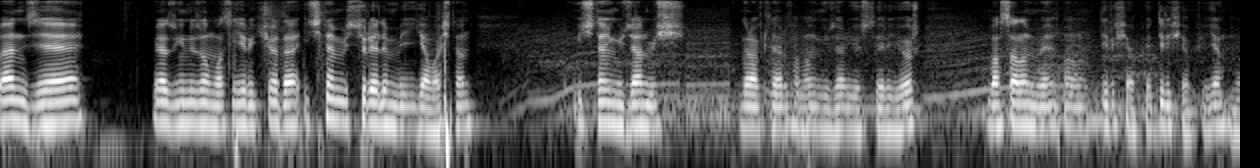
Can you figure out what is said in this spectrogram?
Bence biraz gündüz olması gerekiyor da içten bir sürelim bir yavaştan. İçten güzelmiş. Grafikler falan güzel gösteriyor. Basalım ve drift yapıyor, drift yapıyor. Yapma.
